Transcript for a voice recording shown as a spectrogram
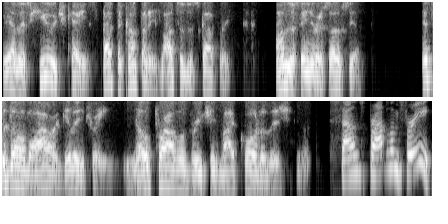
We have this huge case, bet the company, lots of discovery. I'm the senior associate. It's a billable hour giving tree. No problem reaching my quota this year. Sounds problem free.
